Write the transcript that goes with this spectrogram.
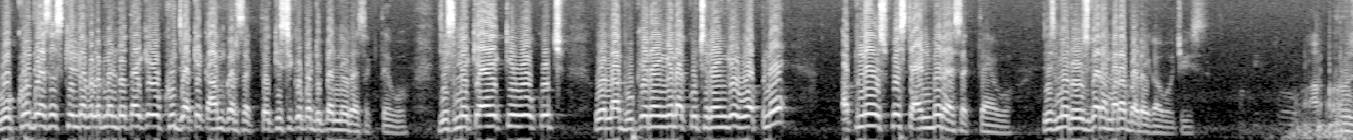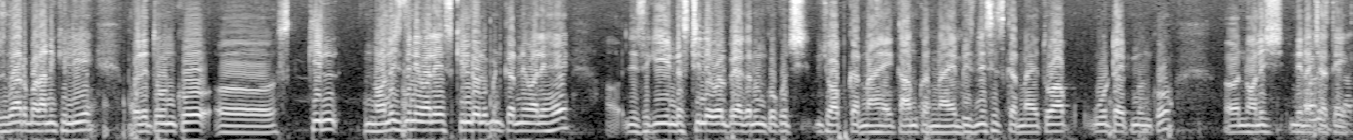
वो खुद ऐसा स्किल डेवलपमेंट होता है कि वो खुद जाके काम कर सकते हैं, किसी के ऊपर डिपेंड नहीं रह सकते वो। जिसमें क्या है कि वो कुछ, वो ना भूखे रहेंगे, ना कुछ रहेंगे, वो अपने अपने उस पर स्टैंड में रह सकते हैं वो जिसमें रोज़गार हमारा बढ़ेगा वो चीज़। तो आप रोज़गार बढ़ाने के लिए पहले तो उनको स्किल नॉलेज देने वाले स्किल डेवलपमेंट करने वाले हैं। जैसे कि इंडस्ट्री लेवल पे अगर उनको कुछ जॉब करना है काम करना है बिजनेसेस करना है तो आप वो टाइप में उनको नॉलेज देना चाहते हैं।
